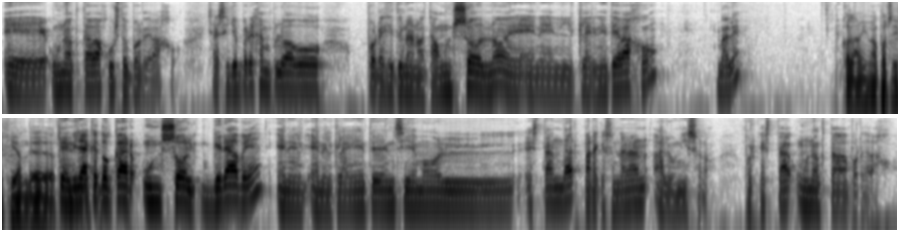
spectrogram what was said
eh, una octava justo por debajo. O sea, si yo, por ejemplo, hago, por decirte una nota, un sol, ¿no? En, en el clarinete bajo, ¿vale? con la misma posición de dedos. Tendría que tocar un sol grave en el, en el clarinete en si bemol estándar para que sonaran al unísono, porque está una octava por debajo.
